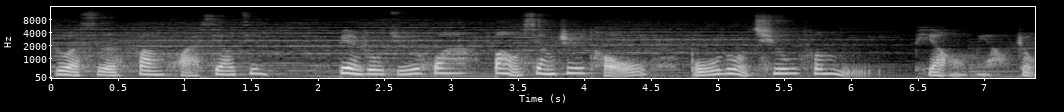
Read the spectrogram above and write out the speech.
若似芳华消尽，便如菊花爆向枝头，不落秋风雨飘渺中。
